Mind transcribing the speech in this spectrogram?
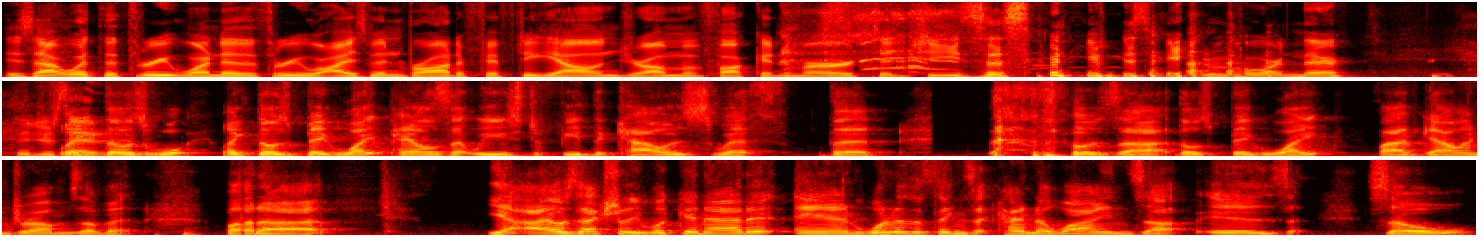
Is that what the three one of the three wise men brought a 50 gallon drum of fucking myrrh to Jesus when he was being born there? They just Like had, those like those big white pails that we used to feed the cows with the those uh those big white 5 gallon drums of it. But uh yeah, I was actually looking at it and one of the things that kind of lines up is so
